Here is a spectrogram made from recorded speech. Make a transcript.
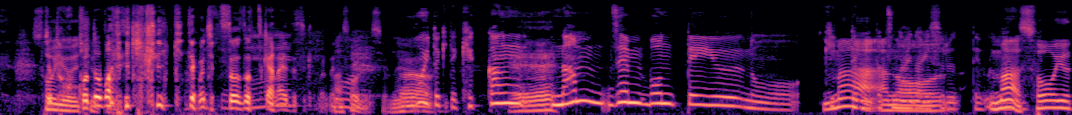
そういう言葉で聞聞いてもちょっと想像つかないですけどね。まあそうですよね、うん多い時って血管何千本っていうのを切ってまたつないだりするっていうことまあそう言っ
